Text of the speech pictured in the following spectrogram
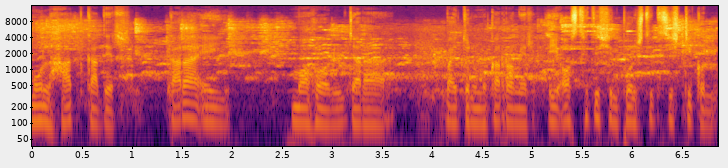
মূল হাত কাদের? কারা এই মহল যারা বাইতুল মোকাররমের এই অস্থিতিশীল পরিস্থিতি সৃষ্টি করল?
